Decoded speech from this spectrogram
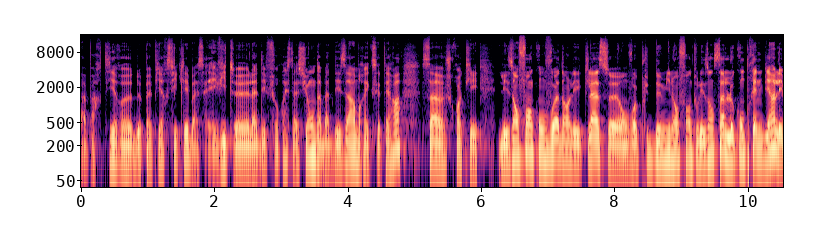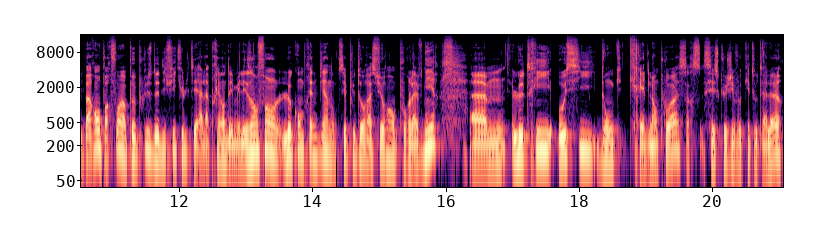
à partir euh, de papier recyclé, bah, ça évite euh, la déforestation, d'abattre des arbres, etc. Ça, je crois que les, les enfants qu'on voit dans les classes, euh, on voit plus de 2000 enfants tous les ans, ça le comprennent bien. Les parents, parfois, un peu plus de difficultés à l'appréhender. Mais les enfants le comprennent bien, donc c'est plutôt rassurant pour l'avenir. Euh, le tri aussi, donc, crée de l'emploi. C'est ce que j'évoquais tout à l'heure.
